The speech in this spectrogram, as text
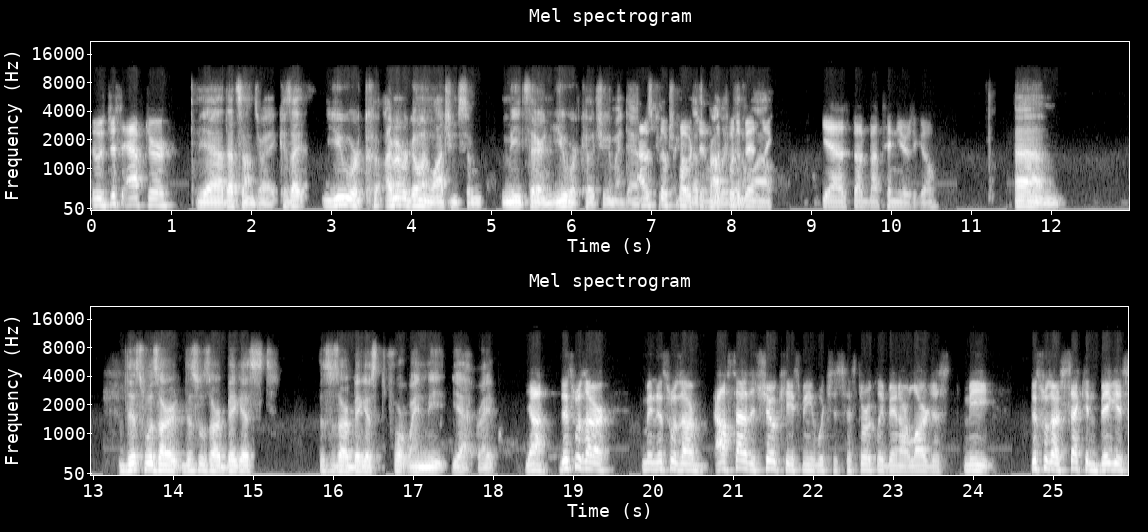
It was just after Yeah, that sounds right. Because I you were co- I remember going watching some meets there, and you were coaching, and my dad I was still That's coaching, probably which would have been a been while. like, yeah, it's about, about 10 years ago. um this was our this was our biggest this was our biggest Fort Wayne meet yet, right? Yeah, this was our. I mean, this was our outside of the showcase meet, which has historically been our largest meet. This was our second biggest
